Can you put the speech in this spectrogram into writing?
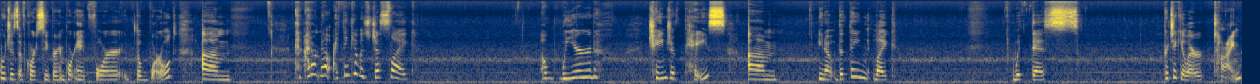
which is, of course, super important for the world. Um, and I don't know, I think it was just like a weird change of pace. Um, you know, the thing like with this particular time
